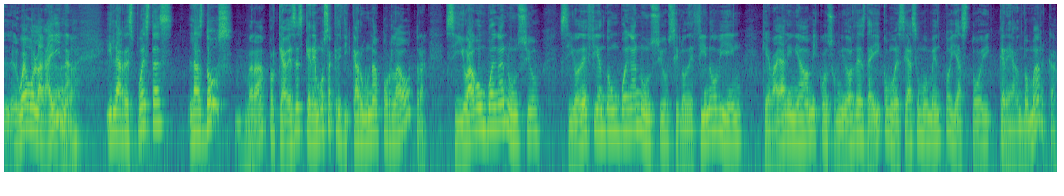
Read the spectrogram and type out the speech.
el, huevo o la gallina? Y la respuesta es las dos, ¿verdad? Porque a veces queremos sacrificar una por la otra. Si yo hago un buen anuncio, si yo defiendo un buen anuncio, si lo defino bien, que vaya alineado a mi consumidor desde ahí, como decía hace un momento, ya estoy creando marca.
